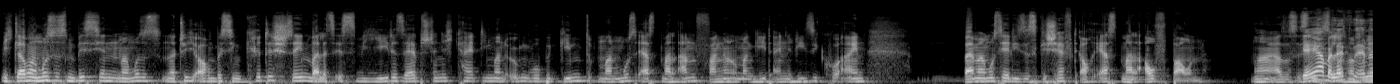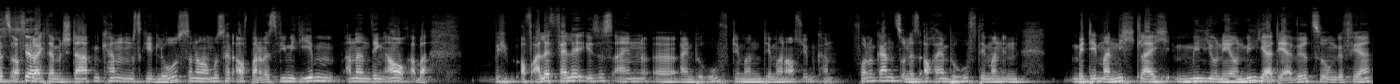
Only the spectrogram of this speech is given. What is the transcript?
ich glaube, man muss es ein bisschen, man muss es natürlich auch ein bisschen kritisch sehen, weil es ist wie jede Selbstständigkeit, die man irgendwo beginnt. Man muss erstmal anfangen und man geht ein Risiko ein, weil man muss ja dieses Geschäft auch erstmal aufbauen. Na, also es ist ja, nicht ja, aber so, dass man Endes jetzt auch ja gleich damit starten kann und es geht los, sondern man muss halt aufbauen. Aber es ist wie mit jedem anderen Ding auch. Aber ich, auf alle Fälle ist es ein, äh, ein Beruf, den man, den man ausüben kann. Voll und ganz. Und es ist auch ein Beruf, den man in, mit dem man nicht gleich Millionär und Milliardär wird, so ungefähr,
